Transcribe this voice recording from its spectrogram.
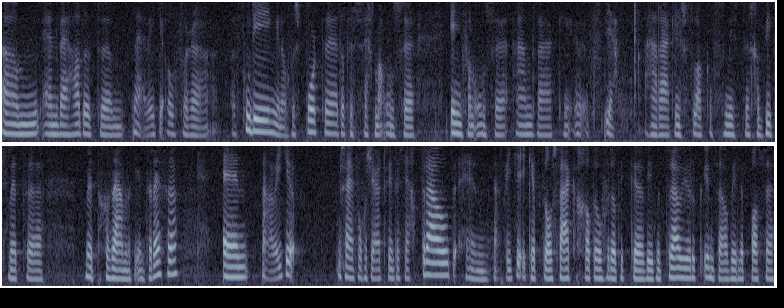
Um, en wij hadden het um, nou, weet je, over uh, voeding en over sporten. Dat is zeg maar onze, een van onze aanraking, uh, ja, aanrakingsvlak of tenminste gebied met, uh, met gezamenlijke interesse. En nou weet je, we zijn volgend jaar 20 jaar getrouwd. En nou weet je, ik heb het wel eens vaker gehad over dat ik weer mijn trouwjurk in zou willen passen.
